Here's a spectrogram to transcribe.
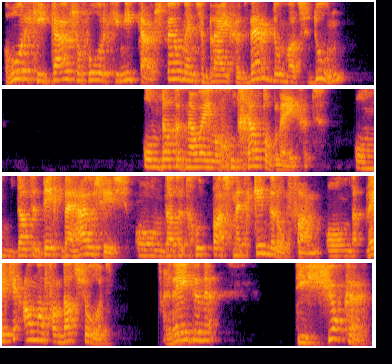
hoor ik hier thuis of hoor ik hier niet thuis? Veel mensen blijven het werk doen wat ze doen, omdat het nou eenmaal goed geld oplevert. Omdat het dicht bij huis is. Omdat het goed past met de kinderopvang. Omdat, weet je, allemaal van dat soort redenen. Die shocken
